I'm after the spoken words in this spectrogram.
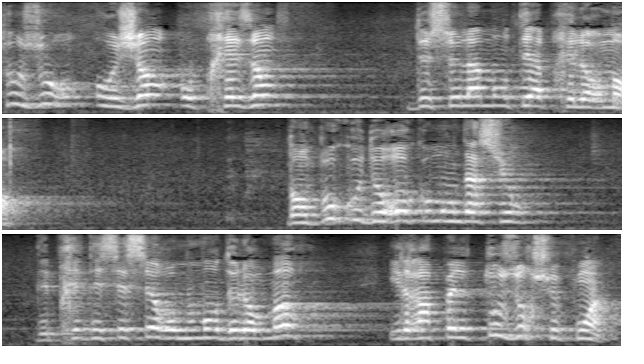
toujours aux gens au présent de se lamenter après leur mort. Dans beaucoup de recommandations des prédécesseurs au moment de leur mort, ils rappellent toujours ce point.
